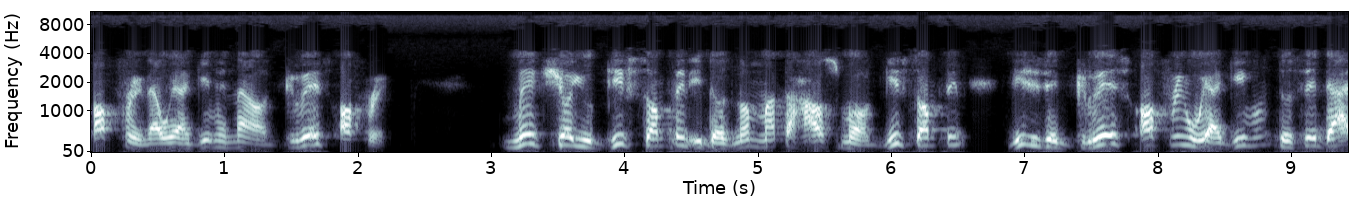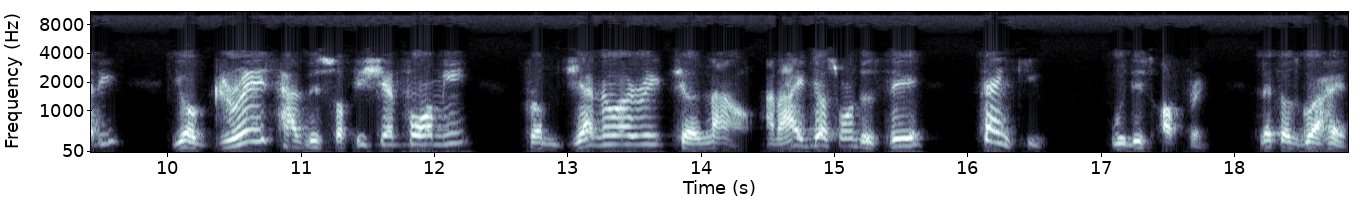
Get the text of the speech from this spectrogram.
offering that we are giving now. Grace offering. Make sure you give something. It does not matter how small. Give something. This is a grace offering we are given to say, Daddy, your grace has been sufficient for me from January till now. And I just want to say thank you with this offering. Let us go ahead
